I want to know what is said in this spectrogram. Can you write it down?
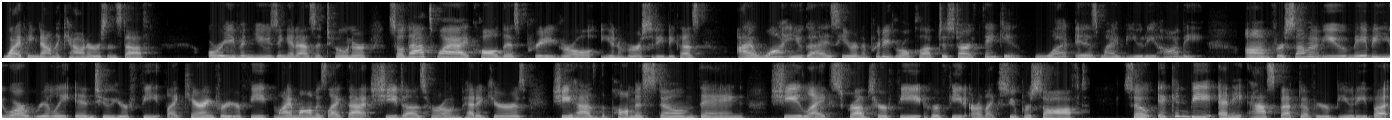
wiping down the counters and stuff, or even using it as a toner. So that's why I call this Pretty Girl University because I want you guys here in the Pretty Girl Club to start thinking, what is my beauty hobby? Um, for some of you, maybe you are really into your feet, like caring for your feet. My mom is like that. She does her own pedicures. She has the pumice stone thing. She like scrubs her feet. Her feet are like super soft. So it can be any aspect of your beauty, but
